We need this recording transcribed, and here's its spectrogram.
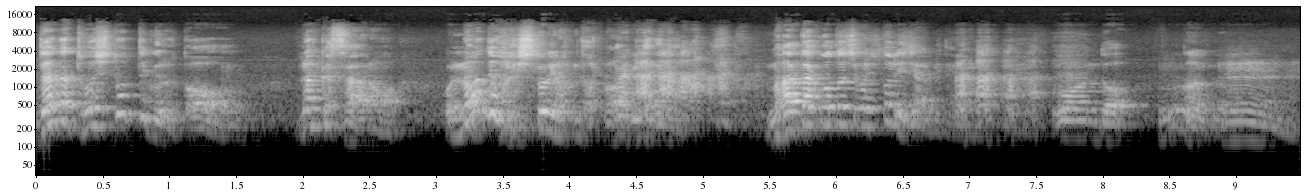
だんだん年取ってくるとなんかさあの俺なんで俺一人なんだろうなみたいな。また今年も一人じゃんみたいな。ほんと。うん、そうなんだうーん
